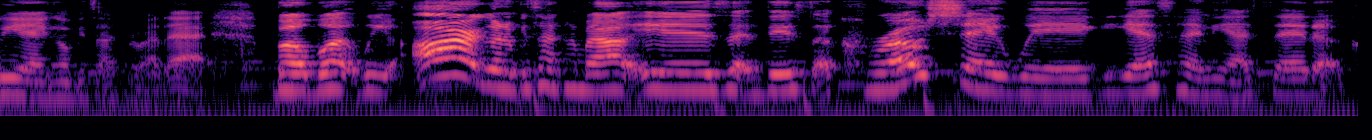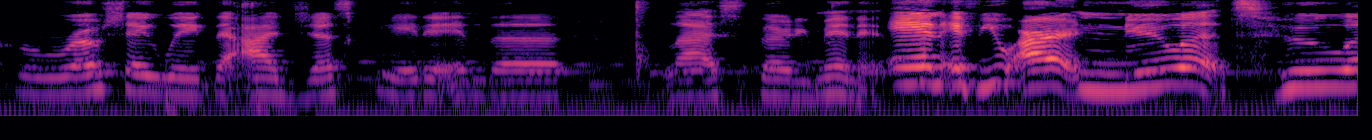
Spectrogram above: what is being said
we ain't gonna be talking about that. But what we are gonna be talking about is this crochet wig. Yes, honey, I said crochet wig that I just created in the last 30 minutes. And if you are new to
